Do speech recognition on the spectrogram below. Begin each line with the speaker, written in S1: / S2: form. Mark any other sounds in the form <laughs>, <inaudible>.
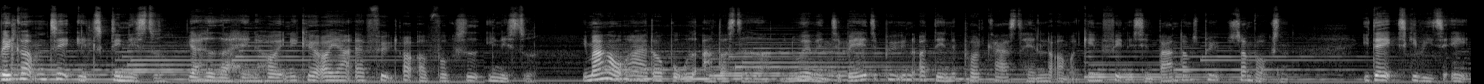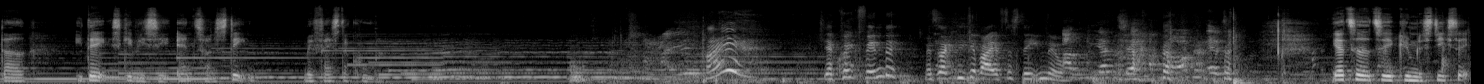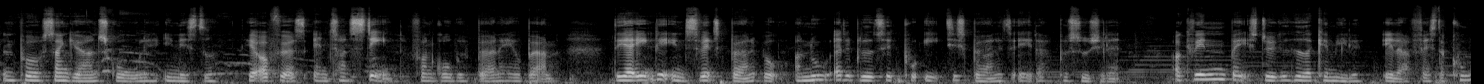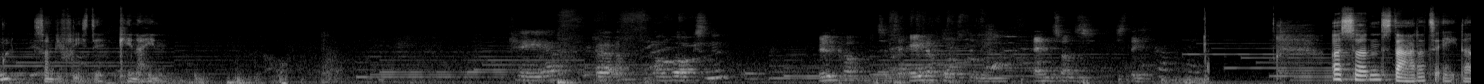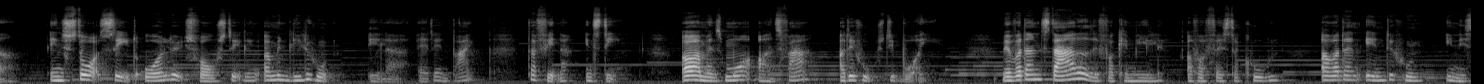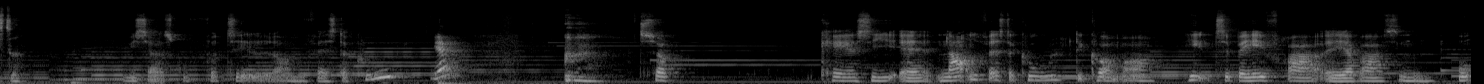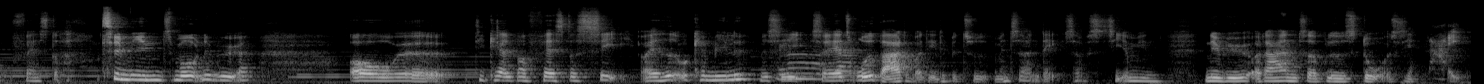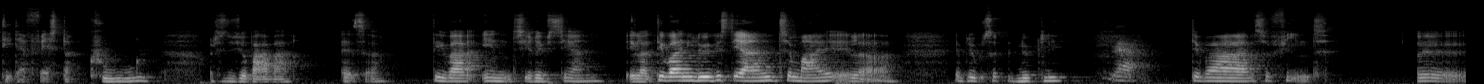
S1: Velkommen til Elsk din Næstved. Jeg hedder Hanne Højnicke, og jeg er født og opvokset i Næstved. I mange år har jeg dog boet andre steder, men nu er jeg vendt tilbage til byen, og denne podcast handler om at genfinde sin barndomsby som voksen. I dag skal vi i teateret. I dag skal vi se Anton Sten med fast og kugle.
S2: Hej. Jeg kunne ikke finde det, men så kiggede jeg bare efter stenen jo.
S1: Jeg er taget til gymnastiksalen på Sankt Jørgens skole i Næstved. Her opføres Anton Sten for en gruppe børnehavebørn. Det er egentlig en svensk børnebog, og nu er det blevet til et poetisk børneteater på Sydsjælland. Og kvinden bag stykket hedder Camille, eller Faster Cool, som de fleste kender hende.
S3: Kære børn og voksne.
S4: Velkommen til teaterforestillingen Antons Sten.
S1: Og sådan starter teateret. En stort set ordløs forestilling om en lille hund, eller er det en dreng, der finder en sten. Og om hans mor og hans far og det hus, de bor i. Men hvordan startede det for Camille og for Faster Kugle, og hvordan endte hun i Næstved?
S3: Hvis jeg skulle fortælle om Faster Cool,
S2: Ja.
S3: så kan jeg sige, at navnet Faster Cool, det kommer helt tilbage fra, at jeg var sådan ung faster <laughs> til mine små nevøer. Og øh, de kaldte mig Faster C, og jeg hed jo Camille med C,
S2: Nå,
S3: så jeg
S2: ja.
S3: troede bare, det var det, det betød. Men så en dag, så siger min nevø, og der er han så blevet stor, og siger nej, det er da Faster Cool. Og det synes jeg bare var, altså, det var en sheriffstjerne. Eller det var en lykkestjerne til mig, eller jeg blev så lykkelig.
S2: Ja.
S3: Det var så fint, øh,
